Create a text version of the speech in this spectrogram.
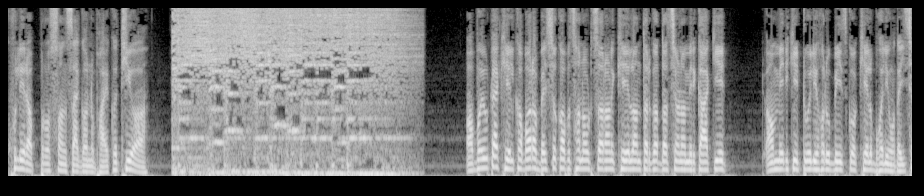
खुलेर प्रशंसा गर्नुभएको थियो। अब एउटा खेल खबर विश्वकप छनौट चरण खेल अन्तर्गत दक्षिण अमेरिकाकी अमेरिकी टोलीहरू बीचको खेल भोलि हुँदैछ।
